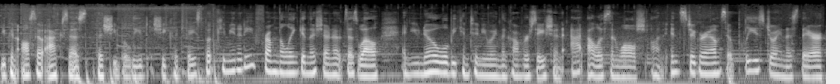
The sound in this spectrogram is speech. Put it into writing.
You can also access the She Believed She Could Facebook community from the link in the show notes as well. And you know we'll be continuing the conversation at Allison Walsh on Instagram. So please join us there.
